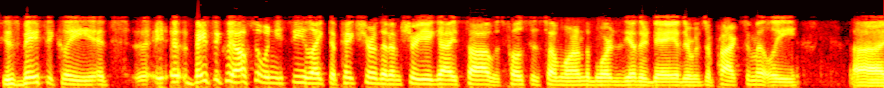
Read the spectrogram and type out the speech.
because basically it's it, basically also when you see like the picture that I'm sure you guys saw was posted somewhere on the boards the other day. There was approximately uh,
